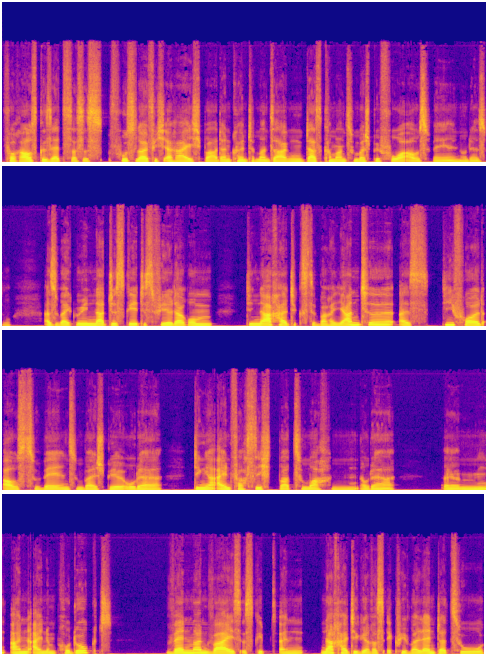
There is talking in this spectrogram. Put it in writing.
Vorausgesetzt, das ist fußläufig erreichbar, dann könnte man sagen, das kann man zum Beispiel vorauswählen oder so. Also bei Green Nudges geht es viel darum, die nachhaltigste Variante als Default auszuwählen zum Beispiel oder Dinge einfach sichtbar zu machen oder ähm, an einem Produkt, wenn man weiß, es gibt ein nachhaltigeres Äquivalent dazu,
